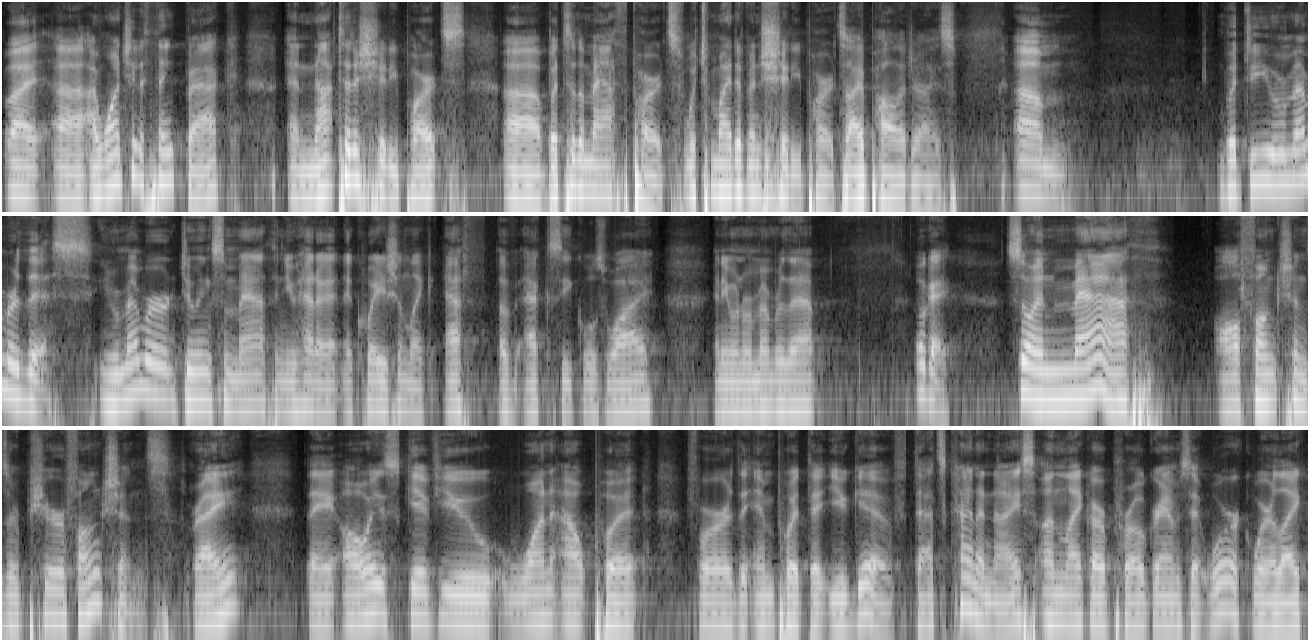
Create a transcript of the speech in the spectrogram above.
but uh, I want you to think back, and not to the shitty parts, uh, but to the math parts, which might have been shitty parts. I apologize. Um, but do you remember this? You remember doing some math and you had an equation like f of x equals y? Anyone remember that? Okay, so in math, all functions are pure functions, right? They always give you one output for the input that you give. That's kind of nice, unlike our programs at work where like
